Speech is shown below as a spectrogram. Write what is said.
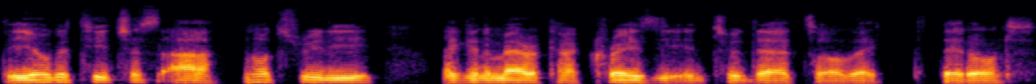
the yoga teachers are not really like in America crazy into that, or like they don't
